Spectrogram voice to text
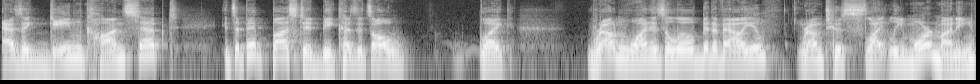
as a game concept, it's a bit busted because it's all like round one is a little bit of value. Round two is slightly more money,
